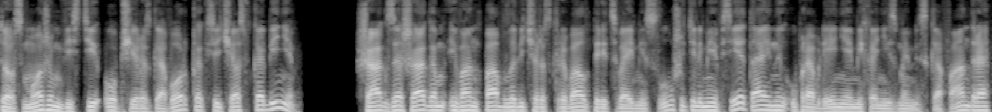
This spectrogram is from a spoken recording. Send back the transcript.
то сможем вести общий разговор, как сейчас в кабине. Шаг за шагом Иван Павлович раскрывал перед своими слушателями все тайны управления механизмами скафандра,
